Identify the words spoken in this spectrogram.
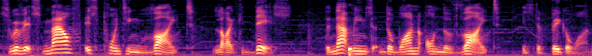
so if its mouth is pointing right, like this, then that means the one on the right is the bigger one.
